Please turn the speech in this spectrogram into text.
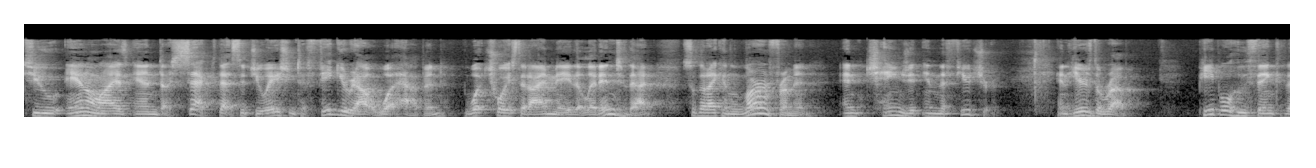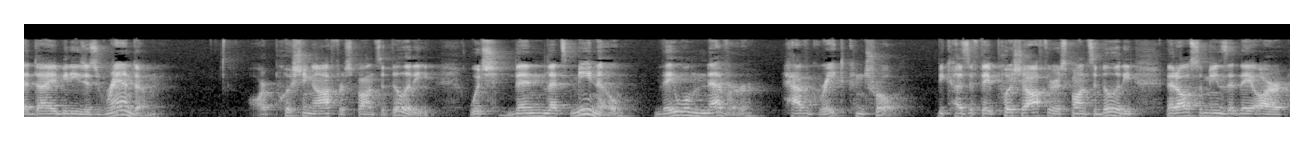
to analyze and dissect that situation to figure out what happened, what choice that I made that led into that, so that I can learn from it and change it in the future. And here's the rub. People who think that diabetes is random are pushing off responsibility, which then lets me know they will never have great control. Because if they push off the responsibility, that also means that they are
